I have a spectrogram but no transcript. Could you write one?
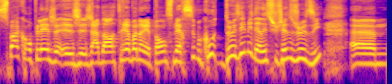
Super complet. J'adore. Très bonne réponse. Merci beaucoup. Deuxième et dernier sujet du jeudi. Euh,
